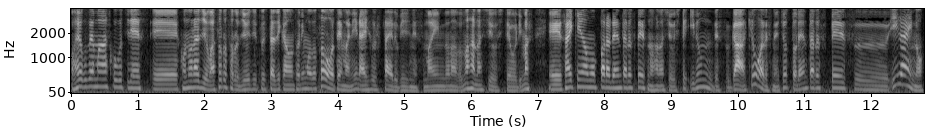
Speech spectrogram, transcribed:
おはようございます。小口です。えー、このラジオはそろそろ充実した時間を取り戻そうをテーマにライフスタイル、ビジネス、マインドなどの話をしております。えー、最近はもっぱらレンタルスペースの話をしているんですが、今日はですね、ちょっとレンタルスペース以外の、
